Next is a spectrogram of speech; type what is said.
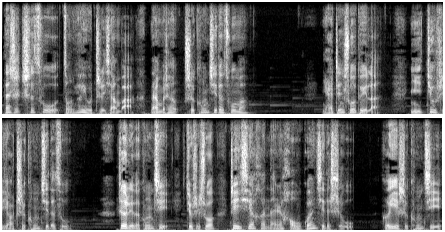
但是吃醋总要有指向吧？难不成吃空气的醋吗？你还真说对了，你就是要吃空气的醋。这里的空气，就是说这些和男人毫无关系的事物，可以是空气，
